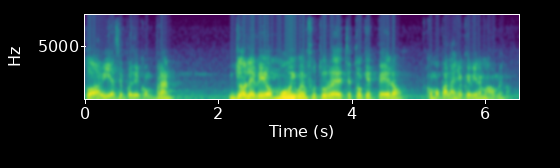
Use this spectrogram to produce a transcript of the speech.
todavía se puede comprar. Yo le veo muy buen futuro a este token, pero como para el año que viene más o menos.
